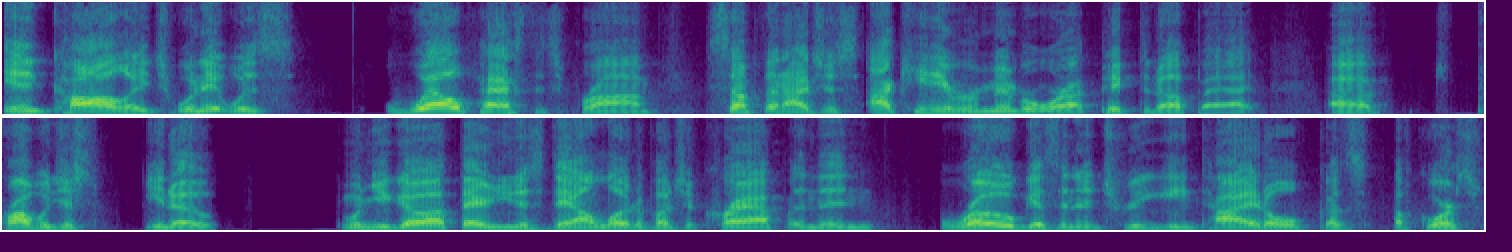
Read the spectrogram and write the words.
in college when it was well past its prime. Something I just, I can't even remember where I picked it up at. Uh, probably just, you know, when you go out there and you just download a bunch of crap and then Rogue is an intriguing title because, of course,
